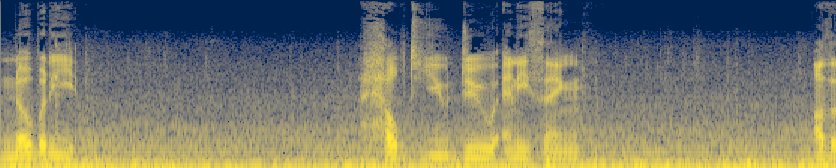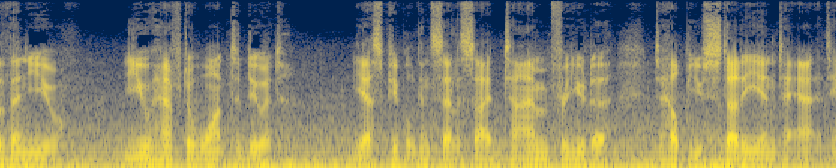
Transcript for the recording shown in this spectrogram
nobody helped you do anything other than you. You have to want to do it yes, people can set aside time for you to, to help you study and to to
